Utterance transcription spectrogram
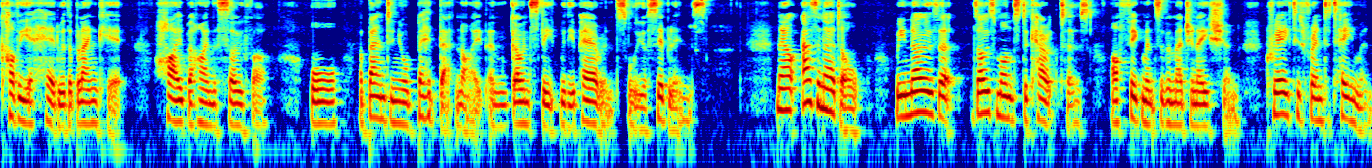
cover your head with a blanket, hide behind the sofa, or abandon your bed that night and go and sleep with your parents or your siblings. Now, as an adult, we know that those monster characters are figments of imagination created for entertainment,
